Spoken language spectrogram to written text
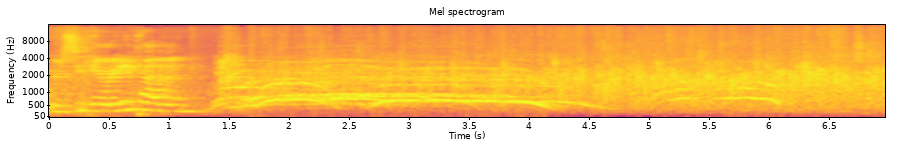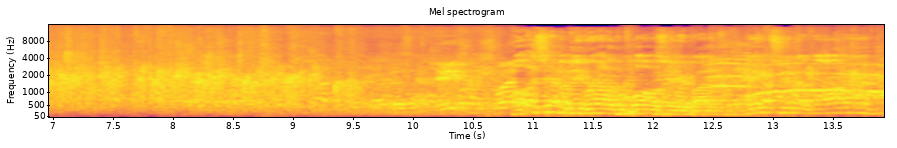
here's to Kerri and Kevin. Let's have a big round of applause, everybody, for patron of honor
